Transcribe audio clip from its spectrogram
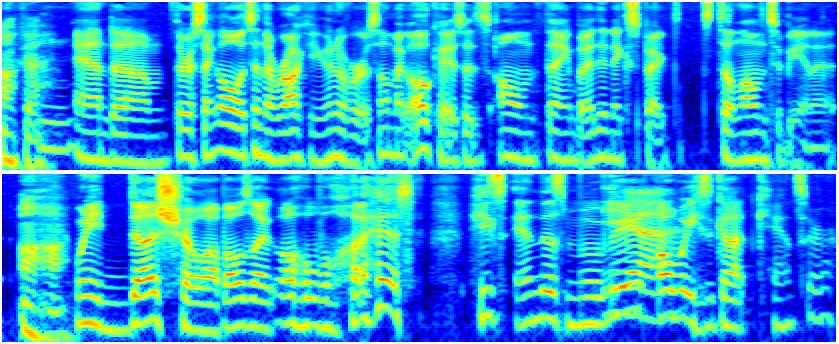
Okay. Mm. and um, they were saying, "Oh, it's in the Rocky universe." I'm like, "Okay, so it's its own thing," but I didn't expect Stallone to be in it. Uh huh. When he does show up, I was like, "Oh, what? He's in this movie? Yeah. Oh, wait, he's got cancer."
